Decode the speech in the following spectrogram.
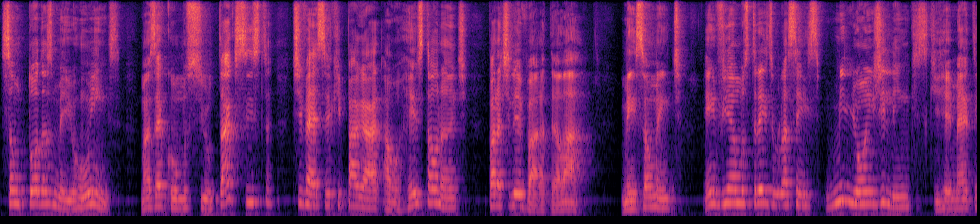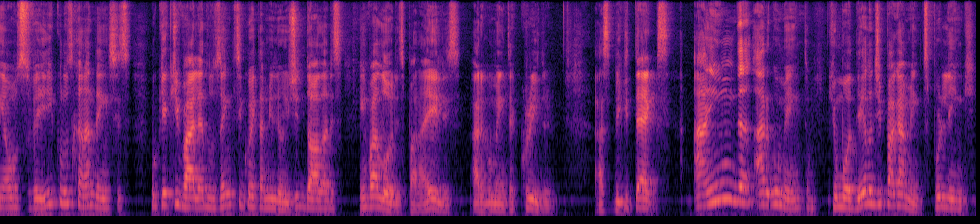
são todas meio ruins, mas é como se o taxista tivesse que pagar ao restaurante para te levar até lá. Mensalmente, enviamos 3,6 milhões de links que remetem aos veículos canadenses, o que equivale a 250 milhões de dólares em valores para eles, argumenta Creeder. As Big Techs ainda argumentam que o modelo de pagamentos por link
